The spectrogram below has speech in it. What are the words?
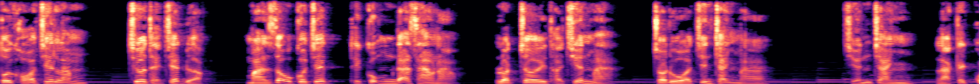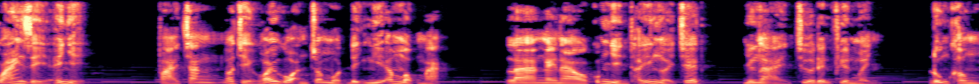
tôi khó chết lắm, chưa thể chết được, mà dẫu có chết thì cũng đã sao nào. Luật chơi thời chiến mà, cho đùa chiến tranh mà. Chiến tranh là cái quái gì ấy nhỉ? Phải chăng nó chỉ gói gọn cho một định nghĩa mộc mạc, là ngày nào cũng nhìn thấy người chết, nhưng lại chưa đến phiên mình. Đúng không,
